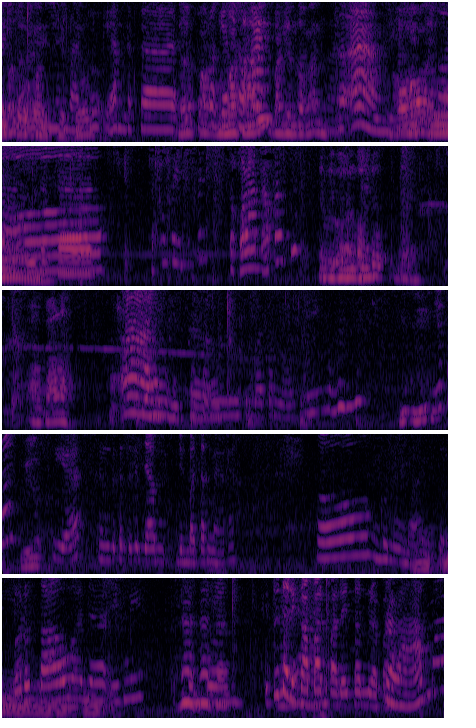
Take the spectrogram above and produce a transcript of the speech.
itu di situ. batu yang dekat itu Pagentongan. Pagentongan. Eh, ah oh itu. Dekat apa itu sekolah apa tuh yang di gunung batu Oh kalah. ah di situ jembatan merah. Iya kan? Iya. Iya, yang dekat-dekat jembatan merah. Oh, Gunung Batu. Baru tahu ada ini. Itu dari kapan Pak? Dari tahun berapa? udah lama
